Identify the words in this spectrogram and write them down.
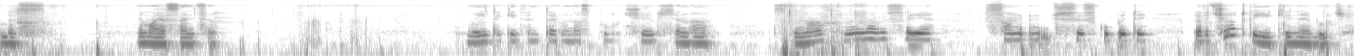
без... Немає сенсу. І такий інвентар у нас получився на стінах. Ну нам ще є сам ще скупити перчатки які-небудь.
